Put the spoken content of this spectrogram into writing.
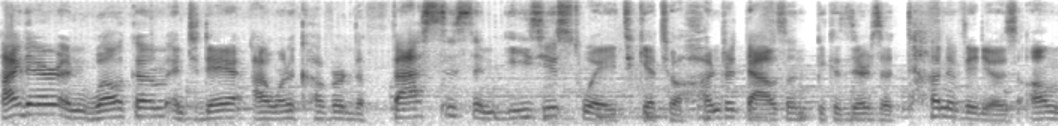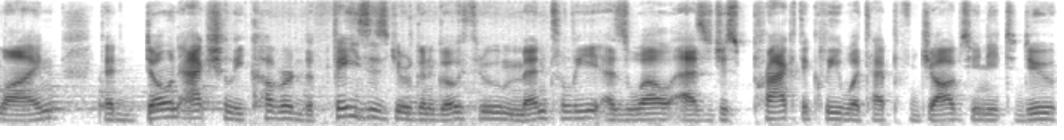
Hi there and welcome and today I want to cover the fastest and easiest way to get to 100,000 because there's a ton of videos online that don't actually cover the phases you're going to go through mentally as well as just practically what type of jobs you need to do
